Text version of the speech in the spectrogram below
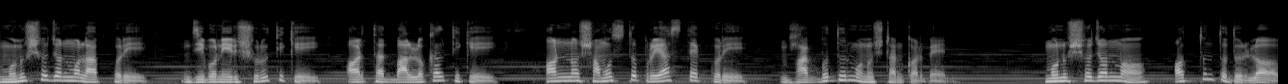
মনুষ্য জন্ম লাভ করে জীবনের শুরু থেকেই অর্থাৎ বাল্যকাল থেকে অন্য সমস্ত প্রয়াস ত্যাগ করে ভাগবত ধর্ম অনুষ্ঠান করবেন মনুষ্য জন্ম অত্যন্ত দুর্লভ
